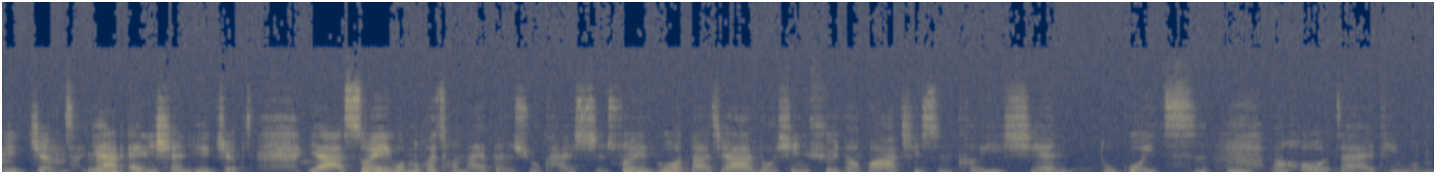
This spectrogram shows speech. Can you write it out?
Egypt，Yeah，Ancient Egypt，Yeah，所以我们会从那一本书开始。所以如果大家有兴趣的话，其实可以先读过一次，嗯，然后再来听我们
